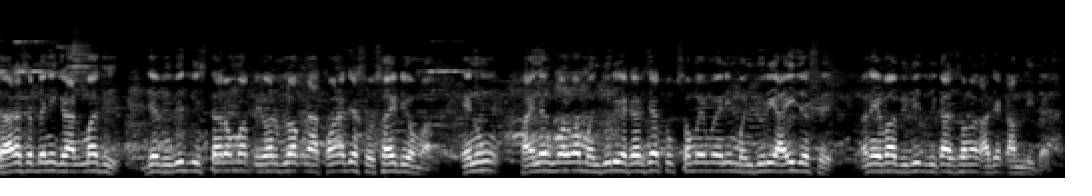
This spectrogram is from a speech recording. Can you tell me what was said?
ધારાસભ્યની ગ્રાન્ટમાંથી જે વિવિધ વિસ્તારોમાં પેવર બ્લોક નાખવાના છે સોસાયટીઓમાં એનું ફાઇનાન્સ મળવા મંજૂરી હેઠળ છે. ટૂંક સમયમાં એની મંજૂરી આવી જશે. અને એવા વિવિધ વિકાસોના આજે કામ લીધા છે.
